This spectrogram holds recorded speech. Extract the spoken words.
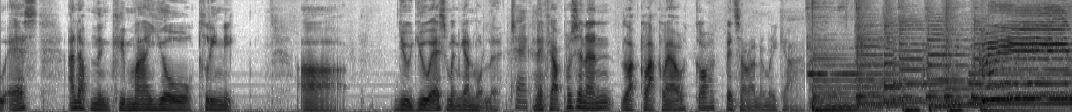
US อันดับ 1 คือ Mayo Clinic อ่าอยู่ US เหมือนกันหมดเลยใช่ค่ะนะครับ เพราะฉะนั้นหลักๆแล้วก็เป็นสหรัฐอเมริกา Green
